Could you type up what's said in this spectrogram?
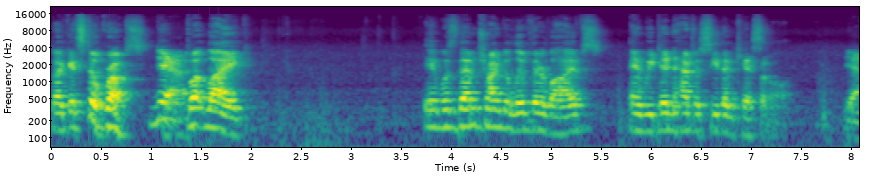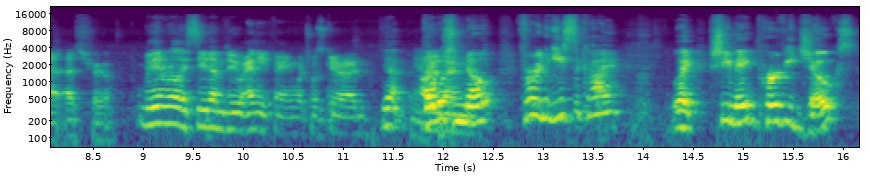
Like it's still gross, Yeah. but like it was them trying to live their lives, and we didn't have to see them kiss at all. Yeah, that's true. We didn't really see them do anything, which was good. Yeah, Yeah. there was than- no for an isekai. Like she made pervy jokes,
